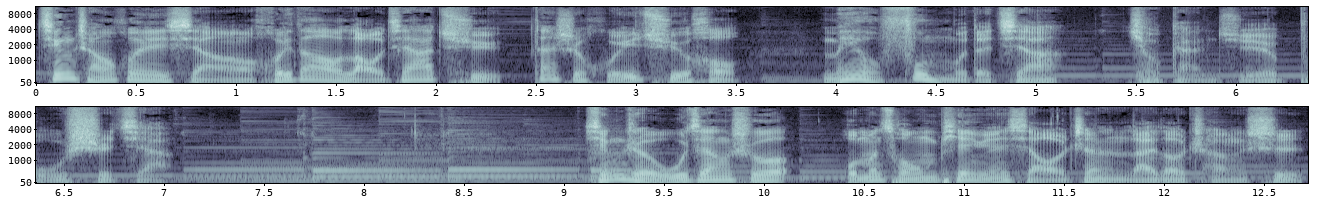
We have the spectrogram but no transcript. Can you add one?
经常会想回到老家去，但是回去后没有父母的家，又感觉不是家。行者无疆说：“我们从偏远小镇来到城市，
